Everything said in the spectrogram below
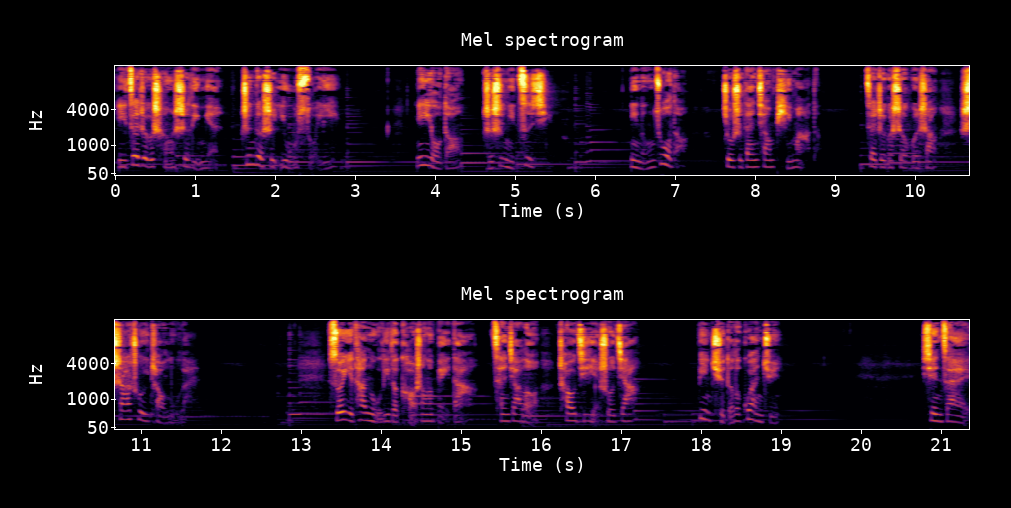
你在这个城市里面真的是一无所依，你有的只是你自己，你能做的。就是单枪匹马的，在这个社会上杀出一条路来。所以他努力的考上了北大，参加了超级演说家，并取得了冠军。现在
